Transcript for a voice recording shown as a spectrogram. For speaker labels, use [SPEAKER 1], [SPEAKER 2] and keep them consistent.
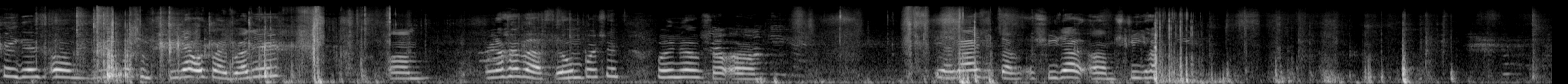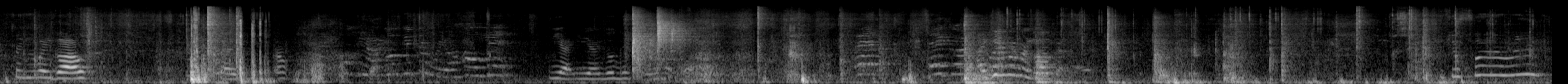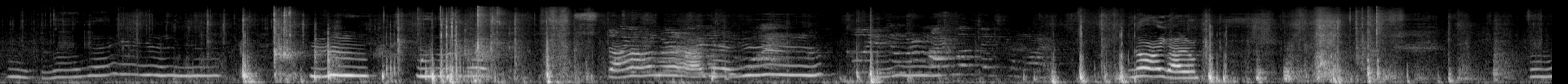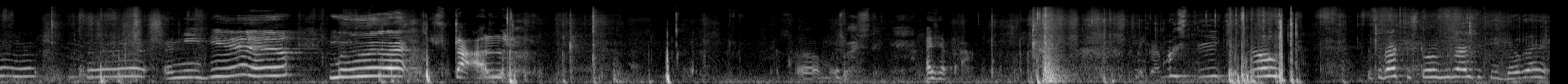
[SPEAKER 1] Hey guys, um, we're gonna play some street out with my brother. Um, we don't have a film person right now, so um, yeah, guys, it's a, a shootout, um, street hunt. So you may go. Sorry. Oh, yeah, yeah, go get the real help. I can't remember go guys. You're far away. No, I got him. I need you, style. Um, where's my stick? I have that. I got my stick. No. It's about to storm, you guys, if you know that.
